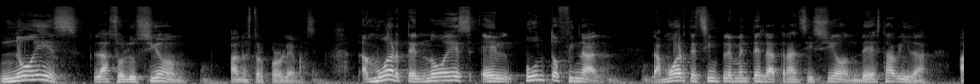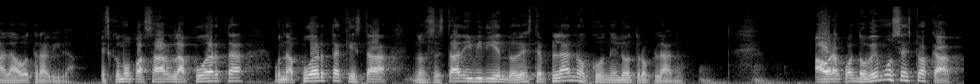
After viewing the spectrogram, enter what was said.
no es la solución a nuestros problemas. La muerte no es el punto final. La muerte simplemente es la transición de esta vida a la otra vida. Es como pasar la puerta, una puerta que está, nos está dividiendo de este plano con el otro plano. Ahora, cuando vemos esto acá,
